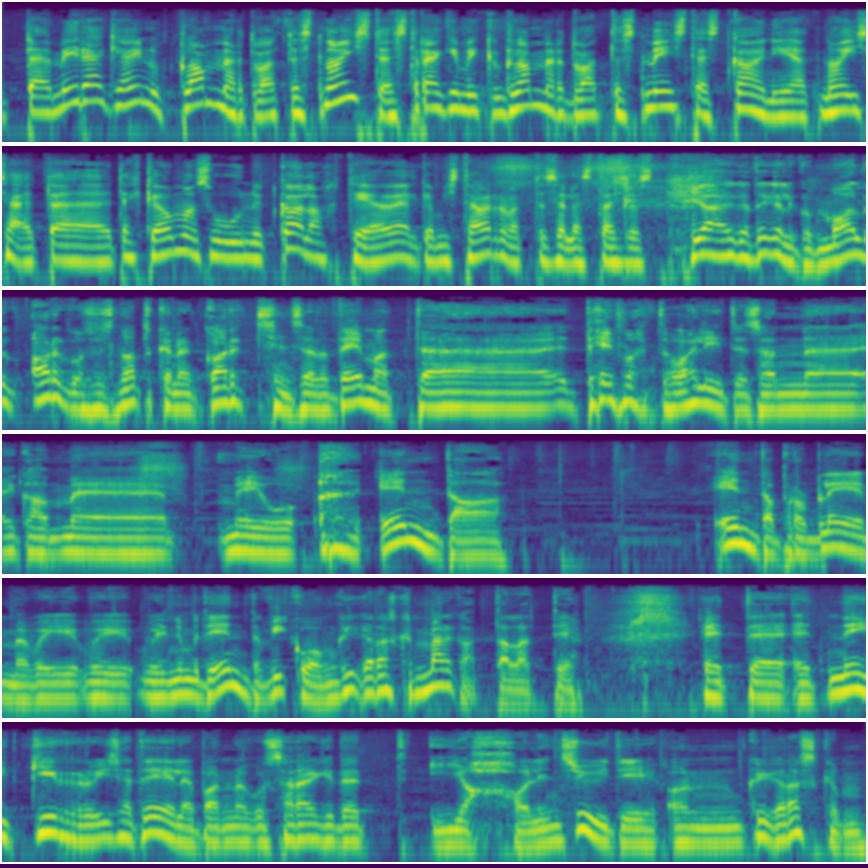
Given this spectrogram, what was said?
et me ei räägi ainult klammerduvatest naistest, räägime ikka klammerduvatest meestest ka, nii et naised, tehke oma suu nüüd ka lahti ja öelge, mis te arvate sellest asjast. ja ega tegelikult ma alguses natukene kartsin seda teemat, äh, teemat valides on, äh, ega me, me ju enda enda probleeme või, või, või niimoodi enda vigu on kõige raskem märgata alati. et, et neid kirju ise teele panna, kus sa räägid, et jah, olin süüdi, on kõige raskem.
